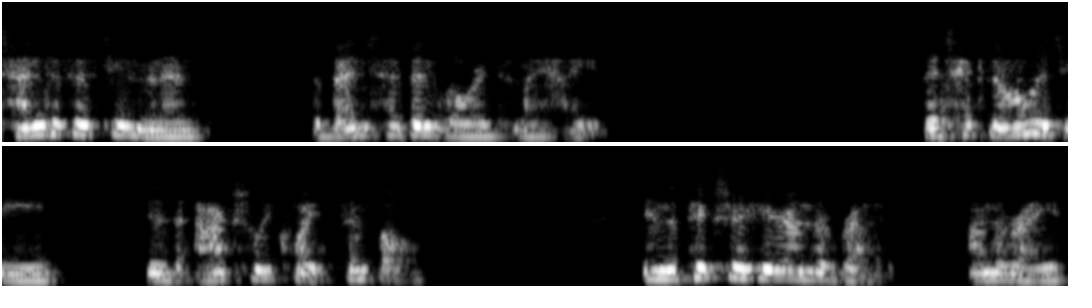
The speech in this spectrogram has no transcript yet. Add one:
10 to 15 minutes, the bench had been lowered to my height. The technology is actually quite simple. In the picture here on the right, on the right,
